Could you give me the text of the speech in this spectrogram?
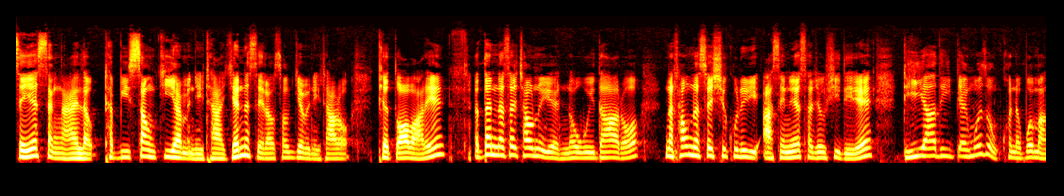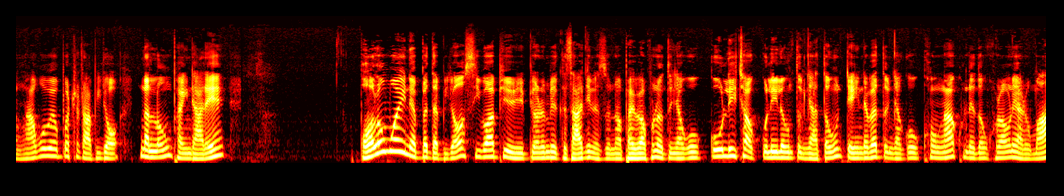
10ရက်15ရက်လောက်ထပ်ပြီးစောင့်ကြည့်ရမယ့်အနေထားရက်20လောက်စောင့်ကြည့်ရမယ့်အနေထားတော့ဖြစ်သွားပါတယ်အသက်26နှစ်အရွယ်နော်ဝေသားကတော့2028ခုနှစ်ဒီအာဆင်နယ်စာချုပ်ရှိသေးတယ်ဒီယာဒီပြိုင်ပွဲဆောင်9ပွဲမှာ9ပွဲပဲပွတ်ထထားပြီးတော့နှလုံးဖိုင်ထားတယ် ဘောလုံးပွဲနဲ့ပတ်သက်ပြီးတော့စီးပွားဖြစ်ဖြစ်ပြောရမယ့်ကစားခြင်းတွေဆိုတော့ Viber ဖုန်းတော့39ကို646 6လေးလုံး39တိန်တစ်ပတ်39ခွန်9 93ခရောင်းနေရတော့မှာ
